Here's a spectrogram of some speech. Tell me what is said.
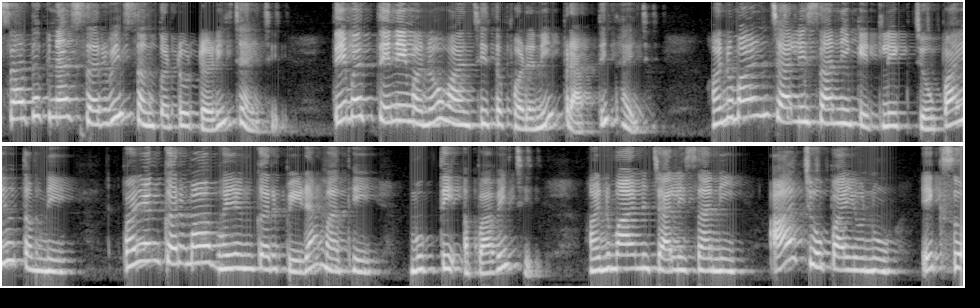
સાધકના સર્વે સંકટો ટળી જાય છે, તેમજ તેને મનોવાંછિત ફળની પ્રાપ્તિ થાય છે. હનુમાન ચાલીસાની કેટલીક ચોપાઈઓ તમને ભયંકરમાં ભયંકર પીડામાંથી મુક્તિ અપાવે છે. હનુમાન ચાલીસાની આ ચોપાઈઓનું એકસો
